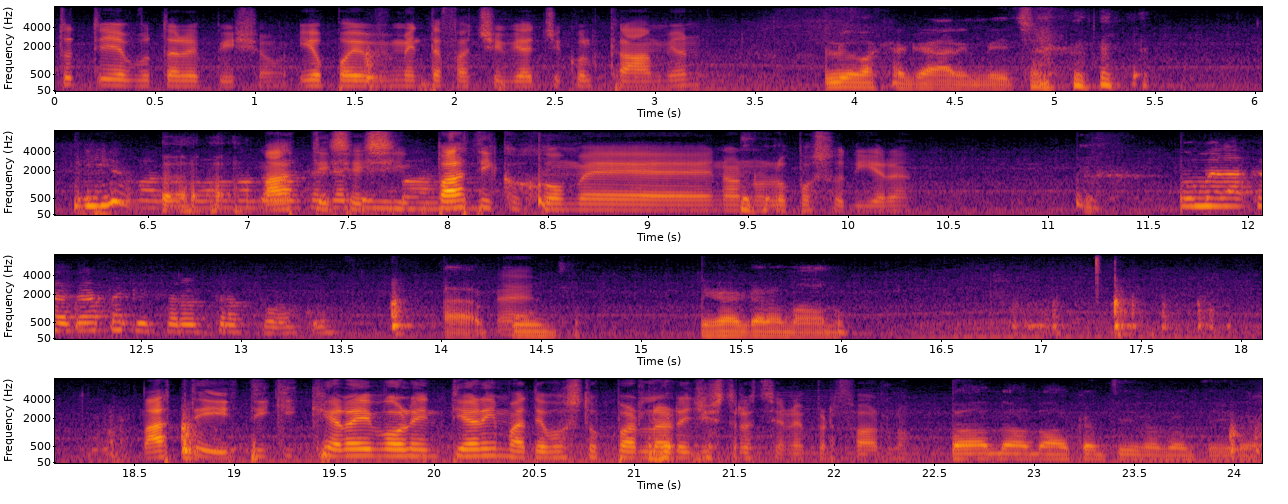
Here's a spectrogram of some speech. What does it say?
tutti a buttare il piscio. Io poi ovviamente faccio i viaggi col camion. Lui va a cagare invece. Io vado Matti, sei simpatico come... No, non lo posso dire. Come la cagata che farò tra poco. Eh, appunto. Ti caga la mano. Matti, ti chiccherei volentieri, ma devo stoppare la registrazione per farlo. No, no, no, continua, continua.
